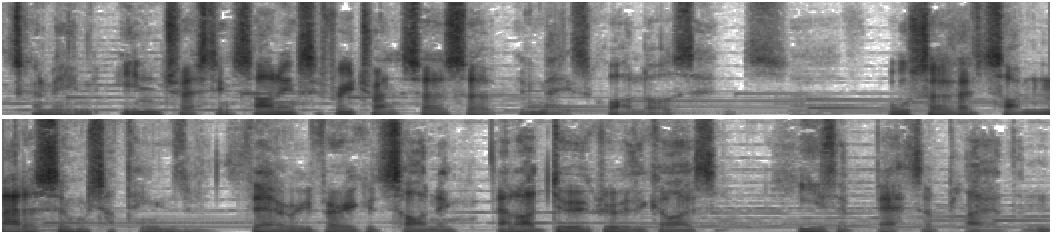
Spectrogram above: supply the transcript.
It's going to be an interesting signing. So free transfer, so it makes quite a lot of sense. Also, they've signed Maddison, which I think is a very, very good signing. And I do agree with the guys. He's a better player than,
